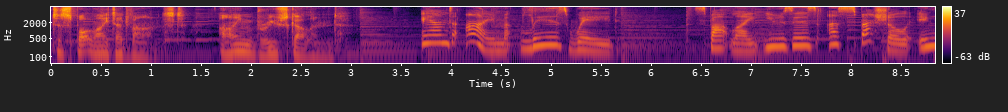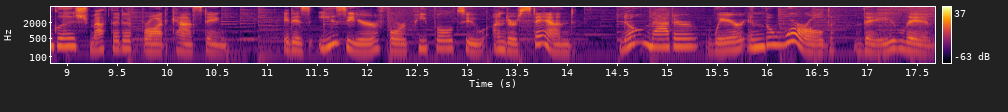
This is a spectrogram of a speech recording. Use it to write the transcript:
to Spotlight Advanced. I'm Bruce Gulland. And I'm Liz Waid. Spotlight uses a special English method of broadcasting. It is easier for people to understand no matter where in the world they live.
